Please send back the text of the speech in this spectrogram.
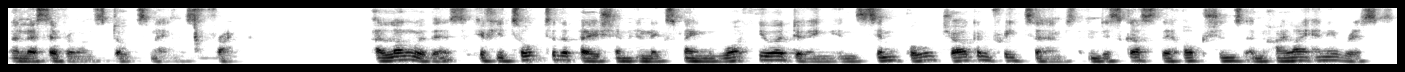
unless everyone's dog's name is Frank. Along with this, if you talk to the patient and explain what you are doing in simple, jargon free terms and discuss their options and highlight any risks,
